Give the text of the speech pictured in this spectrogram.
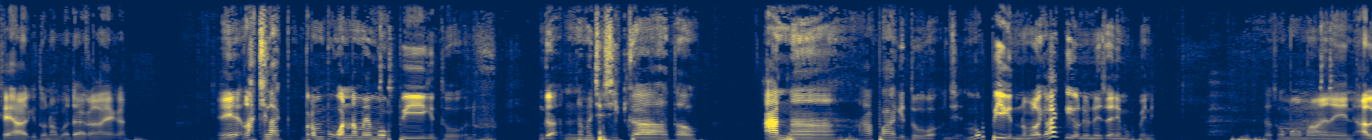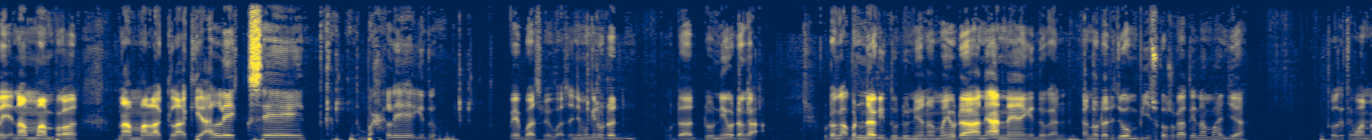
Kayak gitu nama darah ya kan? Ini laki-laki perempuan namanya Murphy gitu. Aduh nggak nama Jessica atau Ana apa gitu. Murphy gitu nama laki-laki di Indonesia ini Murphy ini terus ngomong mana ini Alik nama bro, nama laki-laki Alexe kan terbalik gitu. Bebas bebas. Ini mungkin udah udah dunia udah nggak udah nggak benar itu dunia namanya. Udah aneh-aneh gitu kan. Kan udah di zombie suka suka nama aja. Terus kita mana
